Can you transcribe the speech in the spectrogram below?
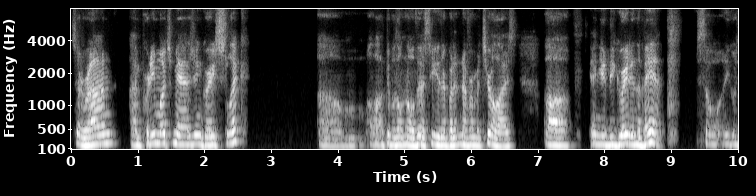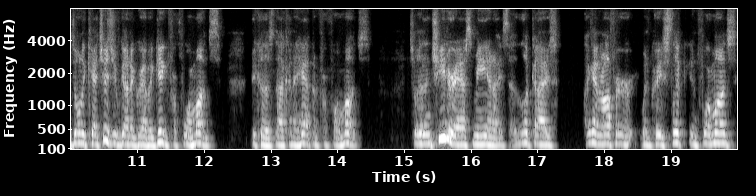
said, Ron, I'm pretty much managing Grace Slick. Um, a lot of people don't know this either, but it never materialized. Uh, and you'd be great in the band. So he goes, the only catch is you've got to grab a gig for four months because it's not going to happen for four months. So then Cheater asked me, and I said, look, guys, I got an offer with Grace Slick in four months.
